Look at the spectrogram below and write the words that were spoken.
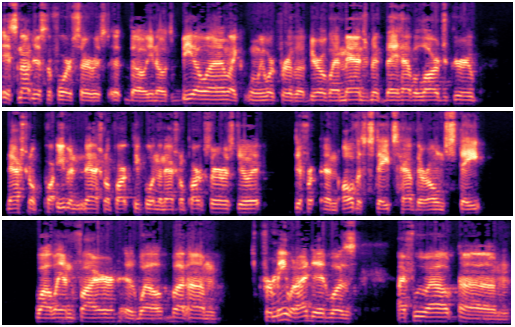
it's not just the Forest Service uh, though. You know, it's BLM. Like when we work for the Bureau of Land Management, they have a large group. National Park, even National Park people in the National Park Service do it. Different, and all the states have their own state wildland fire as well. But um, for me, what I did was I flew out um,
